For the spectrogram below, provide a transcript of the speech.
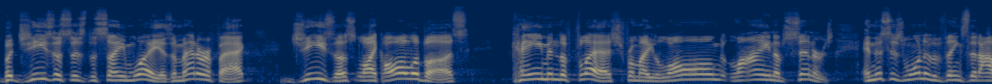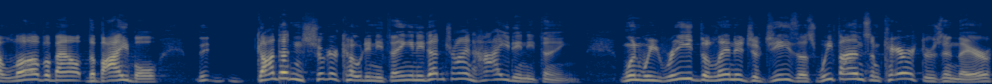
But Jesus is the same way. As a matter of fact, Jesus, like all of us, came in the flesh from a long line of sinners. And this is one of the things that I love about the Bible God doesn't sugarcoat anything and He doesn't try and hide anything. When we read the lineage of Jesus, we find some characters in there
